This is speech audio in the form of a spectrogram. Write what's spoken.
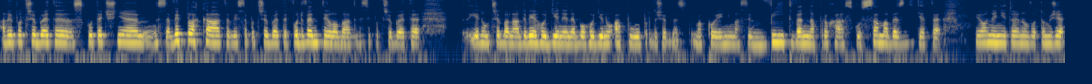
a vy potřebujete skutečně se vyplakat, vy se potřebujete odventilovat, vy si potřebujete jenom třeba na dvě hodiny nebo hodinu a půl, protože mezi těma kojením asi vít ven na procházku sama bez dítěte. Jo, není to jenom o tom, že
